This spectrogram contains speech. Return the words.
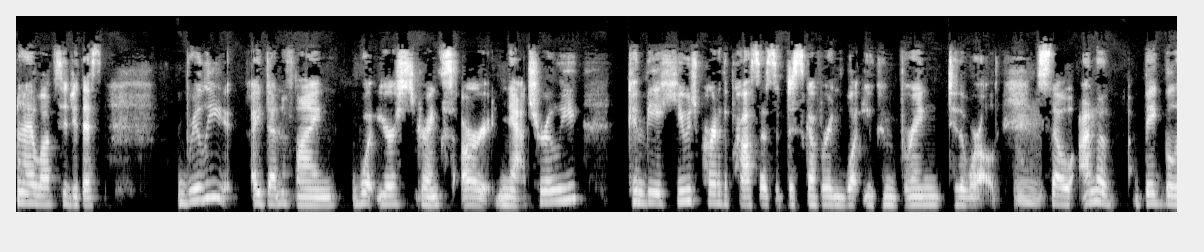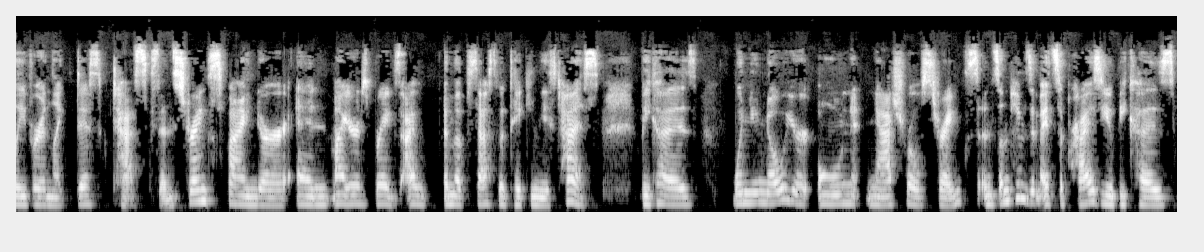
and I love to do this, really identifying what your strengths are naturally can be a huge part of the process of discovering what you can bring to the world. Mm. So I'm a big believer in like disc tests and strengths finder and Myers Briggs. I am obsessed with taking these tests because when you know your own natural strengths, and sometimes it might surprise you because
